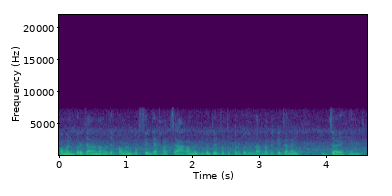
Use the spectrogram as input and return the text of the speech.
কমেন্ট করে জানান আমাদের কমেন্ট বক্সে। দেখা হচ্ছে আগামী ভিডিওতে। ততক্ষণ পর্যন্ত আপনাদেরকে জানাই জয় হিন্দ।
